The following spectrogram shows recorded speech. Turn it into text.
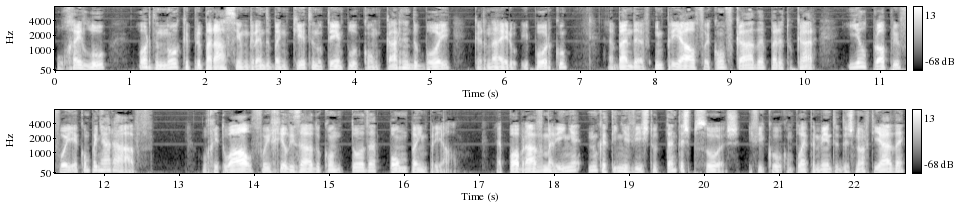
o rei Lu ordenou que preparassem um grande banquete no templo com carne de boi, carneiro e porco. A banda imperial foi convocada para tocar e ele próprio foi acompanhar a ave. O ritual foi realizado com toda a pompa imperial. A pobre ave marinha nunca tinha visto tantas pessoas e ficou completamente desnorteada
